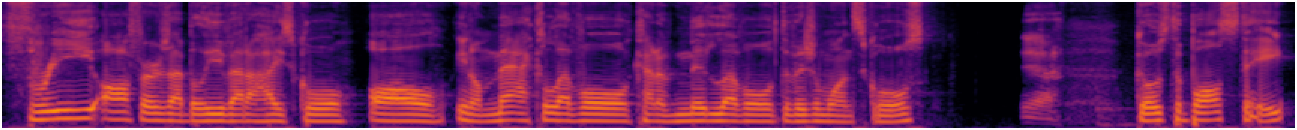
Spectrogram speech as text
three offers, I believe, out of high school, all you know, MAC level, kind of mid level Division One schools. Yeah. Goes to Ball State,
